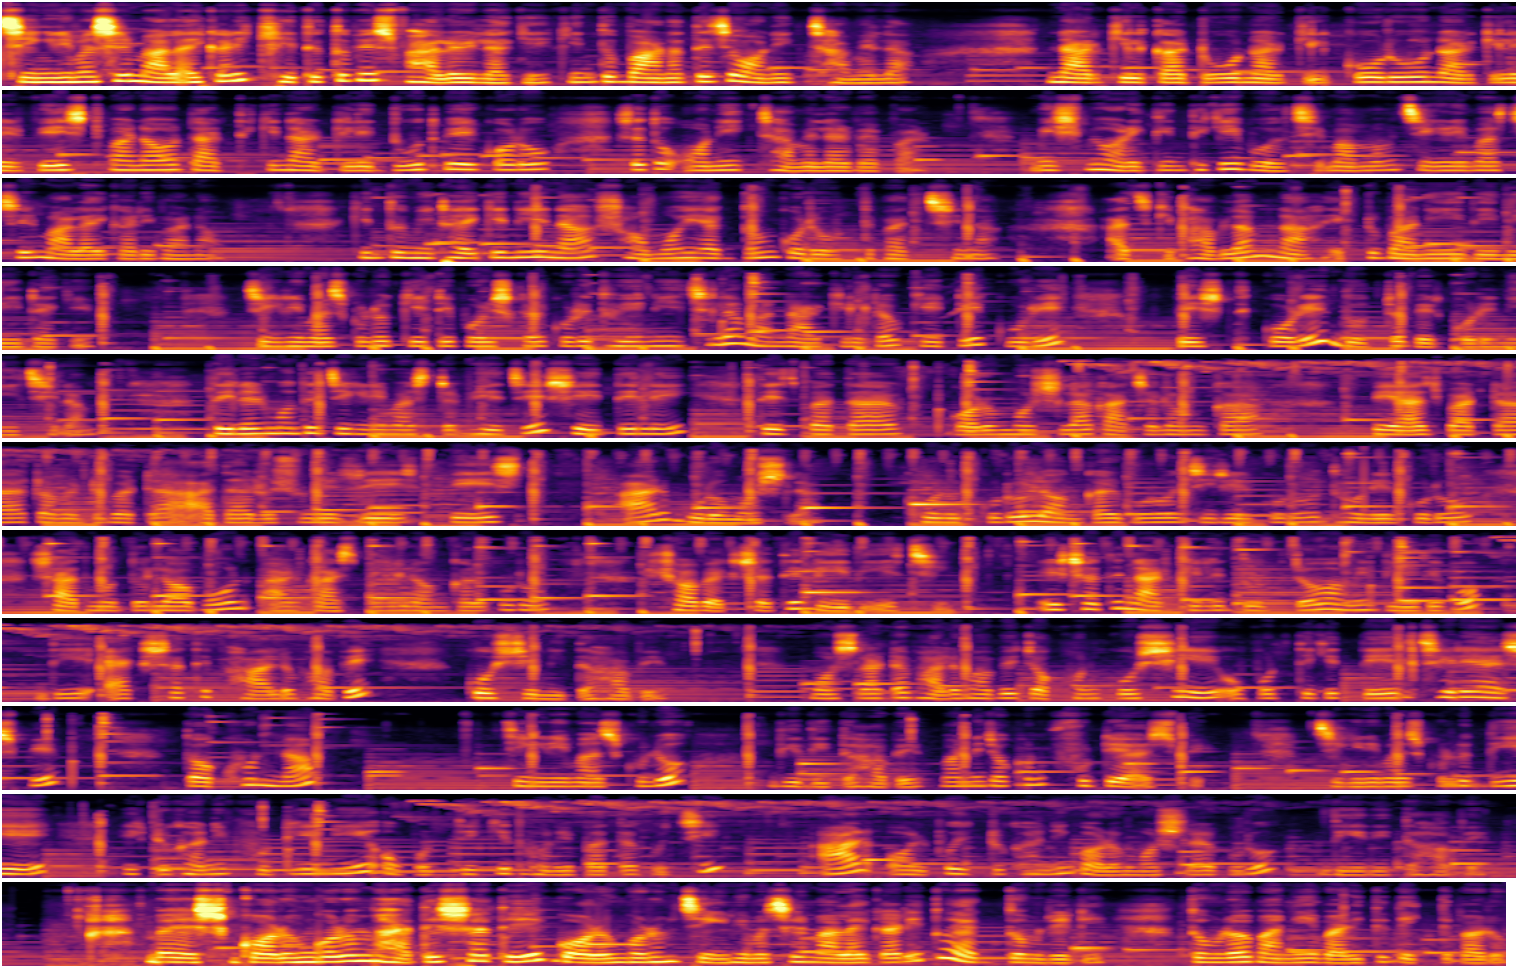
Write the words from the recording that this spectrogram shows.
চিংড়ি মাছের মালাইকারি খেতে তো বেশ ভালোই লাগে, কিন্তু বানাতে যে অনেক ঝামেলা। নারকেল কাটো, নারকেল করো, নারকেলের পেস্ট বানাও, তার থেকে নারকেলের দুধ বের করো, সে তো অনেক ঝামেলার ব্যাপার। মিশমি অনেক দিন থেকেই বলছে মামাম চিংড়ি মাছের মালাইকারি বানাও। কিন্তু মিঠাইকে নিয়ে না সময় একদম করে উঠতে পারছি না। আজকে ভাবলাম, না, একটু বানিয়ে দিই মেয়েটাকে। চিংড়ি মাছগুলো কেটে পরিষ্কার করে ধুয়ে নিয়েছিলাম, আর নারকেলটাও কেটে, কুড়ে পেস্ট করে দুধটা বের করে নিয়েছিলাম। তেলের মধ্যে চিংড়ি মাছটা ভেজে সেই তেলেই তেজপাতা, গরম মশলা, কাঁচা লঙ্কা, পেঁয়াজ বাটা, টমেটো বাটা, আদা, রসুনের পেস্ট আর গুঁড়ো মশলা। হলুদ গুঁড়ো, লঙ্কার গুঁড়ো, জিরের গুঁড়ো, ধনের গুঁড়ো, স্বাদ মতো লবণ আর কাশ্মীরি লঙ্কার গুঁড়ো সব একসাথে দিয়ে দিয়েছি। এর সাথে নারকেলের দুধটাও আমি দিয়ে দেব। দিয়ে একসাথে ভালোভাবে কষিয়ে নিতে হবে। মশলাটা ভালোভাবে যখন কষিয়ে ওপর থেকে তেল ছেড়ে আসবে, তখন না চিংড়ি মাছগুলো দিয়ে দিতে হবে। মানে যখন ফুটে আসবে। চিংড়ি মাছগুলো দিয়ে একটুখানি ফুটিয়ে নিয়ে ওপর থেকে ধনে পাতা কুচি আর অল্প একটুখানি গরম মশলার গুঁড়ো দিয়ে দিতে হবে। ব্যাস, গরম গরম ভাতের সাথে গরম গরম চিংড়ি মাছের মালাইকারি তো একদম রেডি তোমরাও বানিয়ে বাড়িতে দেখতে পারো।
